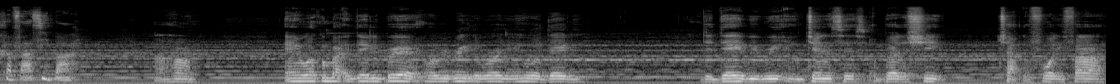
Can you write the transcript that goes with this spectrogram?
Khafasiba. Uh huh. And welcome back to Daily Bread, where we read the Word of Yahuah daily. Today we read in Genesis, a Bereshit, chapter 45.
